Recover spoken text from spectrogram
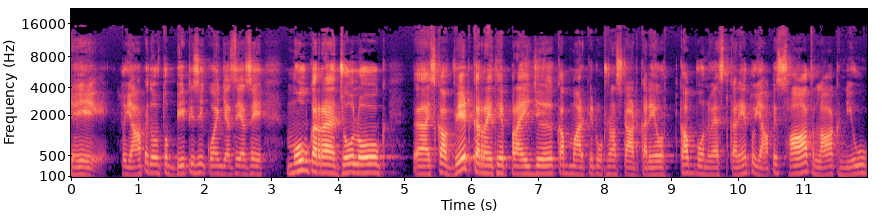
day तो यहाँ पे दोस्तों बीटीसी कॉइन जैसे जैसे मूव कर रहा है, जो लोग इसका वेट कर रहे थे प्राइज, कब मार्केट उठना स्टार्ट करे और कब वो इन्वेस्ट करें तो यहाँ पे सात लाख न्यू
